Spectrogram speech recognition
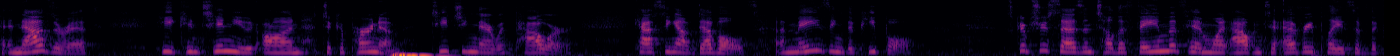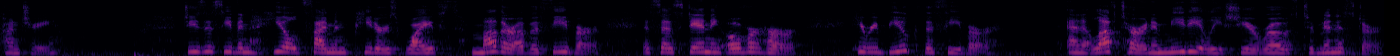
in Nazareth, he continued on to Capernaum, teaching there with power, casting out devils, amazing the people. Scripture says, until the fame of him went out into every place of the country. Jesus even healed Simon Peter's wife's mother of a fever. It says, standing over her, he rebuked the fever and it left her, and immediately she arose to minister.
